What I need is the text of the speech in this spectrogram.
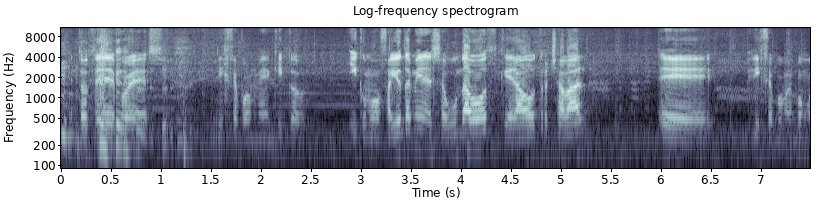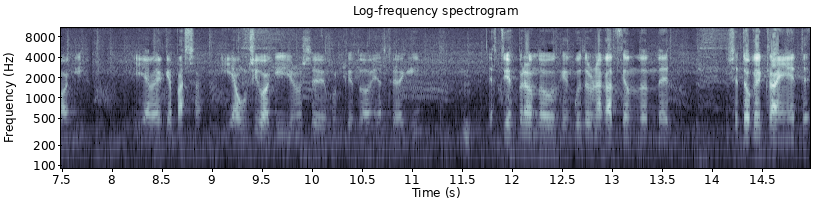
Entonces, pues, dije, pues me quito. Y como falló también el segunda voz, que era otro chaval, eh, dije, pues me pongo aquí. Y a ver qué pasa. Y aún sigo aquí, yo no sé por qué todavía estoy aquí. Estoy esperando que encuentre una canción donde se toque el clarinete,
